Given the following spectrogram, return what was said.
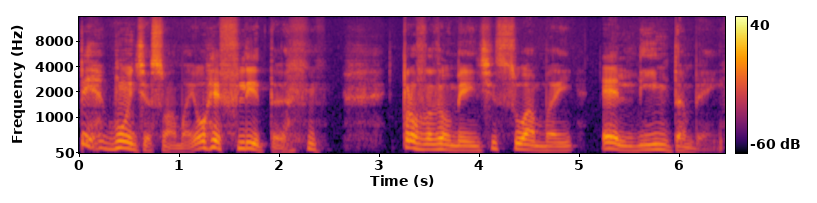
pergunte a sua mãe ou reflita. Provavelmente sua mãe é Lin também.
